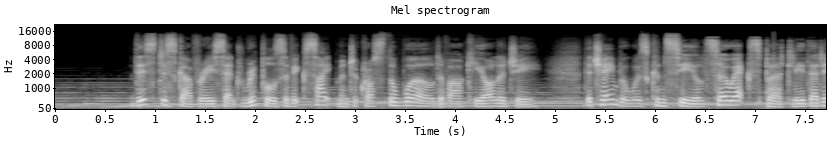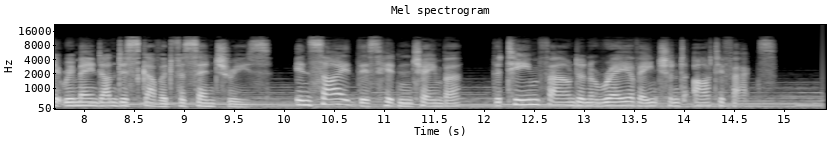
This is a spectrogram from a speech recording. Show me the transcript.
This discovery sent ripples of excitement across the world of archaeology. The chamber was concealed so expertly that it remained undiscovered for centuries. Inside this hidden chamber, the team found an array of ancient artifacts.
